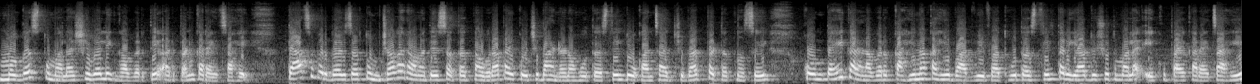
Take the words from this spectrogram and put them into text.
मगच तुम्हाला शिवलिंगावरती अर्पण करायचं आहे. त्याचबरोबर जर तुमच्या घरामध्ये सतत नवरा बायकोची भांडणं होत असतील दोघांचा अजिबात पटत नसेल कोणत्याही कारणावर काही ना काही वादविवाद होत असतील तर या दिवशी तुम्हाला एक उपाय करायचा आहे.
